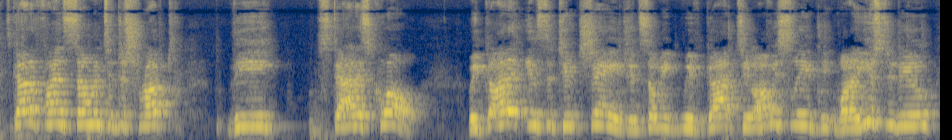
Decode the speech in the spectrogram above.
It's got to find someone to disrupt the status quo we got to institute change. And so we, we've got to, obviously, the, what I used to do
